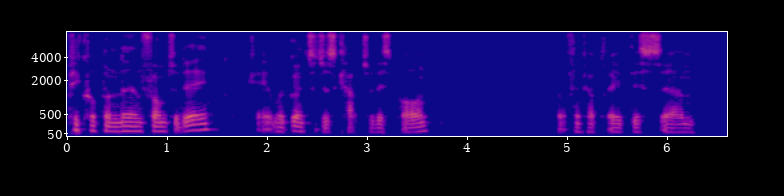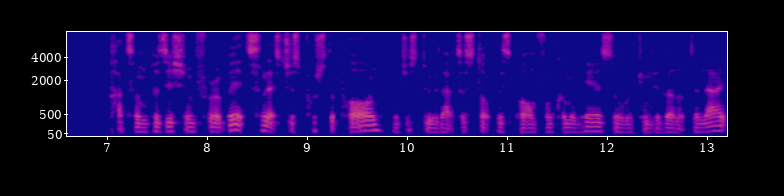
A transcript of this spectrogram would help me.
pick up and learn from today. Okay, we're going to just capture this pawn. Don't think I played this um, pattern position for a bit. Let's just push the pawn. We just do that to stop this pawn from coming here so we can develop the knight.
